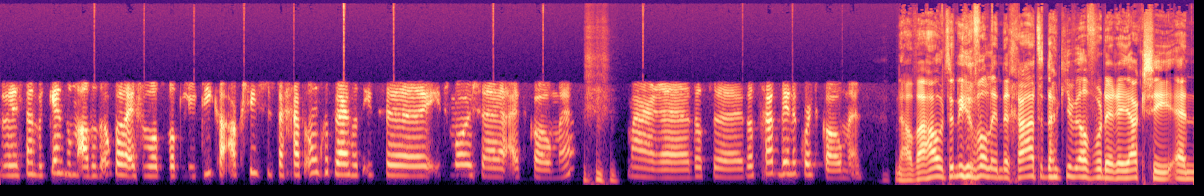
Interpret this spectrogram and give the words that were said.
we staan bekend om altijd ook wel even wat, wat ludieke acties. Dus daar gaat ongetwijfeld iets, iets moois uitkomen. maar dat, dat gaat binnenkort komen. Nou, we houden het in ieder geval in de gaten. Dankjewel voor de reactie. En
